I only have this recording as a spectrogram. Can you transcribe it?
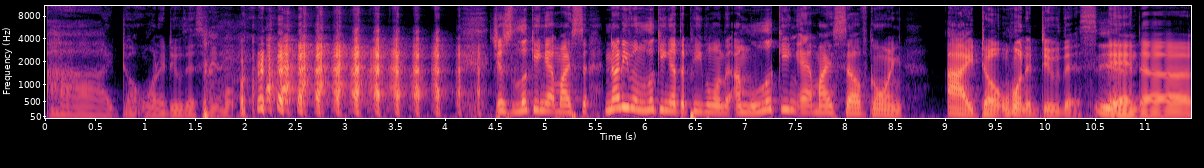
I don't want to do this anymore. just looking at myself, not even looking at the people on the I'm looking at myself going, I don't want to do this. Yeah. And uh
